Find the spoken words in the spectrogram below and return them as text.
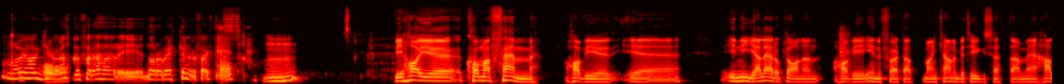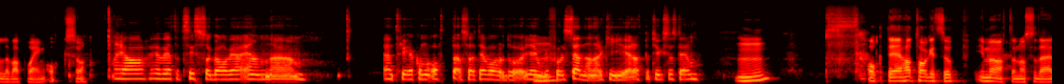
Ja, Jag har gruvat mig för det här i några veckor nu faktiskt. Mm. Vi har ju komma fem har vi ju eh, i nya läroplanen har vi infört att man kan betygsätta med halva poäng också. Ja, jag vet att sist så gav jag en, ehm, en 3,8 så att jag var då, jag gjorde Mm. fullständig anarki i ert betygssystem. Mm. Och det har tagits upp i möten och sådär.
